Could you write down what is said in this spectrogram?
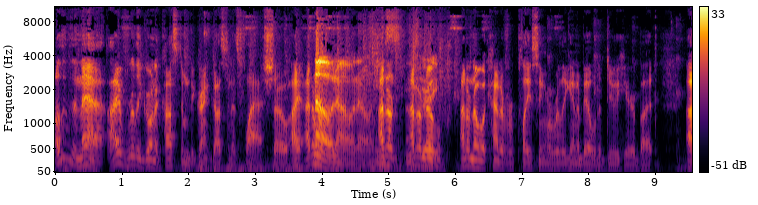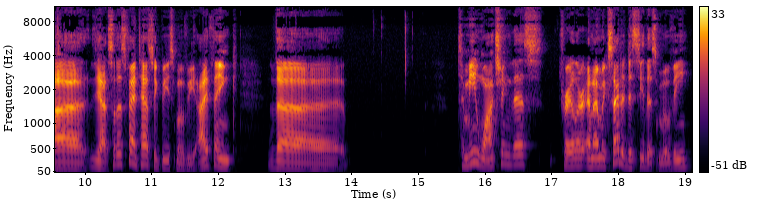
other than that, I've really grown accustomed to Grant Gustin as Flash. So I, I don't No, no, no. I don't I don't great. know I don't know what kind of replacing we're really going to be able to do here, but uh, yeah. So this Fantastic Beast movie, I think the to me watching this trailer, and I'm excited to see this movie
